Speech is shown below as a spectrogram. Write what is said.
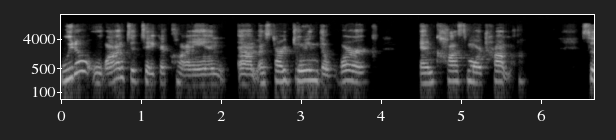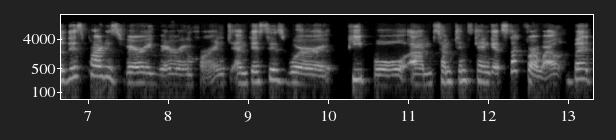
We don't want to take a client um, and start doing the work and cause more trauma. So this part is very, very important. And this is where people um, sometimes can get stuck for a while. But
